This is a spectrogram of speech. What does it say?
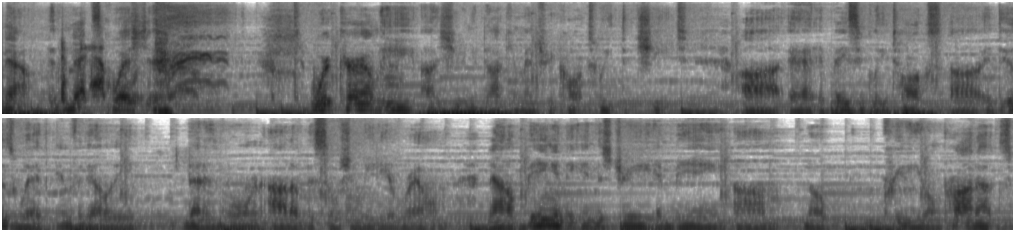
Now, the next question. We're currently uh, shooting a documentary called Tweet to Cheat. Uh, and it basically talks, uh, it deals with infidelity that is born out of the social media realm. Now, being in the industry and being, um, you know, creating your own products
